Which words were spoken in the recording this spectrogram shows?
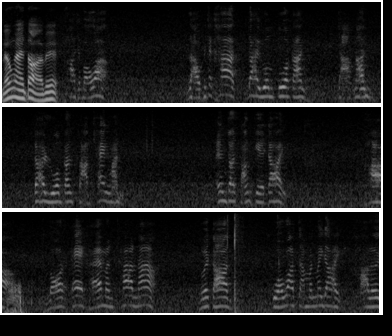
แล้วไงต่ออะพี่ข้าจะบอกว่าเหล่าเพชฌฆาตได้รวมตัวกัน จากนั้นได้รวมกันสาบแช่งมัน เองจะสังเกตได้ข้ารอแก้แค้นมันชาติหน้า โดยการกลัวว่าจำมันไม่ได้ข้าเลย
